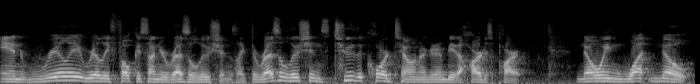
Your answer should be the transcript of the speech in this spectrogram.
and really, really focus on your resolutions. Like the resolutions to the chord tone are going to be the hardest part. Knowing what note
